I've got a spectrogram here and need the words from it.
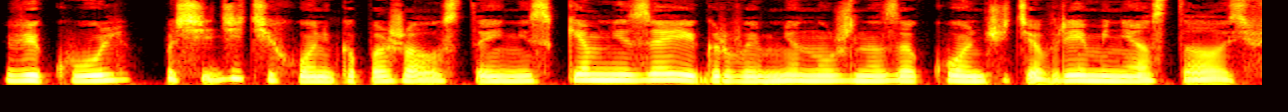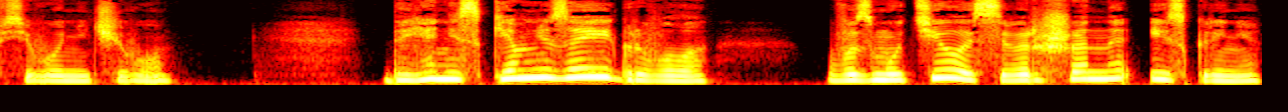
Викуль, посиди тихонько, пожалуйста, и ни с кем не заигрывай, мне нужно закончить, а времени осталось всего ничего. Да я ни с кем не заигрывала, возмутилась совершенно искренне.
